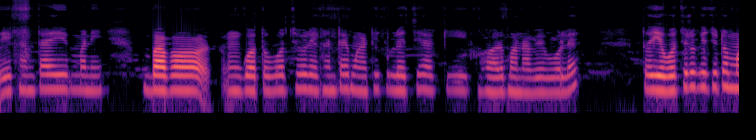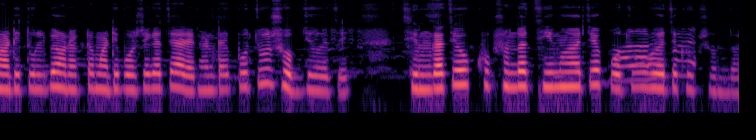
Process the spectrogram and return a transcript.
এখানটায় মানে বাবা গত বছর এখানটায় মাটি তুলেছে আর কি ঘর বানাবে বলে। তো এবছরও কিছুটা মাটি তুলবে অনেকটা মাটি বসে গেছে আর এখানটায় প্রচুর সবজি হয়েছে। ছিম গাছেও খুব সুন্দর ছিম হয়েছে কচু হয়েছে খুব সুন্দর।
